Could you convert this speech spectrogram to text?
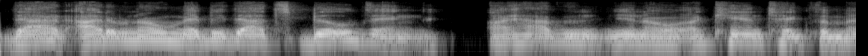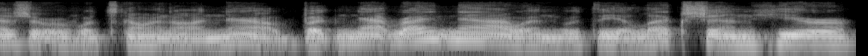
that I don't know, maybe that's building. I haven't, you know, I can't take the measure of what's going on now. But now, right now, and with the election here,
